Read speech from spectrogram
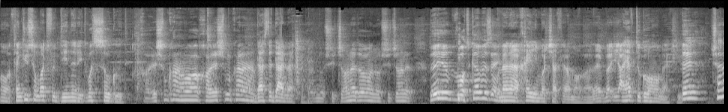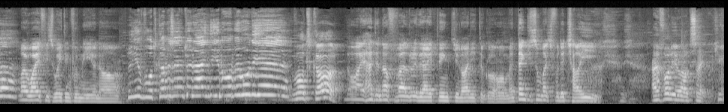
Oh, thank you so much for dinner. It was so good. خواهش میکنم آقا خواهش میکنم دست در نکنه. نوشی جانت آقا نوشی جانت بیا یه ودکا بزنیم نه نه خیلی متشکرم آقا. But I have to go home actually. اه، چرا؟ My wife is waiting for me, you know. بیا یه ودکا بزنیم تو رنگ دیگه بابا بمون دیگه ودکا No, I had enough already. I think, you know, I need to go home. And thank you so much for the chai. I follow you outside okay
